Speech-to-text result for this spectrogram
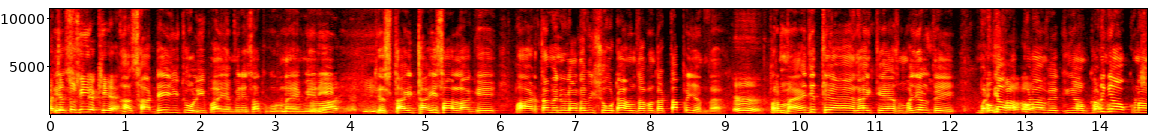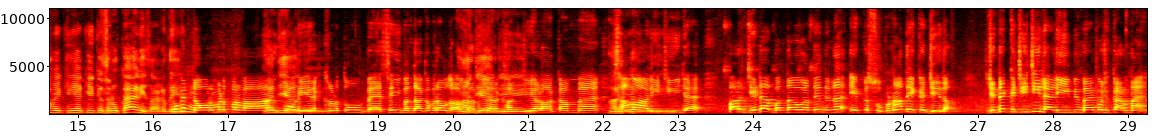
ਅੱਛਾ ਤੁਸੀਂ ਰੱਖਿਆ ਹਾਂ ਸਾਡੇ ਜੀ ਝੋਲੀ ਪਾਏ ਆ ਮੇਰੇ ਸਤਿਗੁਰੂ ਨੇ ਇਹ ਮੇਰੀ ਵਾਹ ਜੀ ਵਾਹ ਜੀ। ਤੇ 27 28 ਸਾਲ ਲੱਗੇ ਪਹਾੜ ਤਾਂ ਮੈਨੂੰ ਲੱਗਦਾ ਵੀ ਛੋਟਾ ਹੁੰਦਾ ਬੰਦਾ ਟੱਪ ਜਾਂਦਾ ਹੈ। ਹਾਂ ਪਰ ਮੈਂ ਜਿੱਥੇ ਆਇਆ ਨਾ ਇੱਥੇ ਇਸ ਮਜਲ ਤੇ ਬੜੀਆਂ ਔਖਾ ਔਕੜਾਂ। ਵੇਖੀਆਂ ਬੜੀਆਂ ਔਕੜਾਂ ਵੇਖੀਆਂ ਕਿ ਕਿਸੇ ਨੂੰ ਕਹਿ ਨਹੀਂ ਸਕਦੇ ਕਿਉਂਕਿ ਨਾਰਮਲ ਪਰਿਵਾਰ ਹਾਂਜੀ, ਘੋੜੇ ਹਾਂਜੀ। ਰੱਖਣ ਤੋਂ ਵੈਸੇ ਹੀ ਬੰਦਾ ਘਬਰਾਉਂਦਾ ਹੁੰਦਾ ਵੀ ਹਾਂਜੀ, ਯਾਰ ਹਾਂਜੀ। ਖਰਚੇ ਵਾਲਾ ਕੰਮ ਹੈ ਹਾਂਜੀ, ਸਾਹਾਂ ਵਾਲੀ ਹਾਂਜੀ। ਚੀਜ਼ ਹੈ ਪਰ ਜਿਹੜਾ ਬੰਦਾ ਉਹ ਆਂਦੇ ਹੁੰਦੇ ਨਾ ਇੱਕ ਸੁਪਨਾ ਤੇ ਇੱਕ ਜੇ ਦਾ ਜਿੰਨੇ ਕਚੀਚੀ ਲੈ ਲਈ ਵੀ ਮੈਂ ਕੁਝ ਕਰਨਾ ਹੈ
